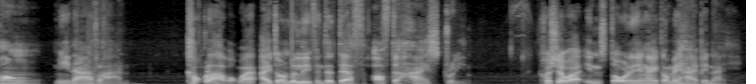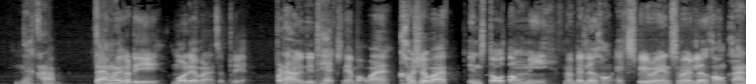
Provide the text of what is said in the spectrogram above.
ต้องมีหน้าร้าน เขากล่าวบอกว่า I don't believe in the death of the high street เขาเชื่อว่า in store เนี่ยยังไงก็ไม่หายไปไหนนะครับ แต่อย่างไรก็ดีโมเดลมันอาจจะเปลี่ยน ประธานของ Inditex เนี่ยบอกว่าเขาเชื่อว่า in store ต้องมีมันเป็นเรื่องของ experience มันเป็นเรื่องของการ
